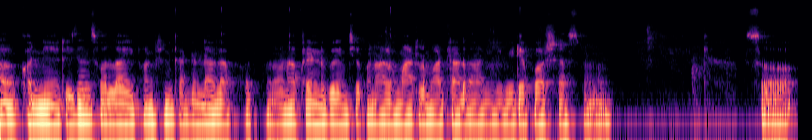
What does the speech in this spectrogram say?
కొన్ని రీజన్స్ వల్ల ఈ ఫంక్షన్కి అటెండ్ అవ్వలేకపోతున్నాను. నా ఫ్రెండ్ గురించి ఒక నాలుగు మాటలు మాట్లాడదామని వీడియో పోస్ట్ చేస్తున్నాను. సో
